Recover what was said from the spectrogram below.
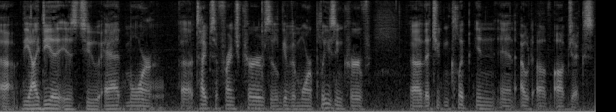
Uh, the idea is to add more uh, types of French curves. It'll give a more pleasing curve uh, that you can clip in and out of objects.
